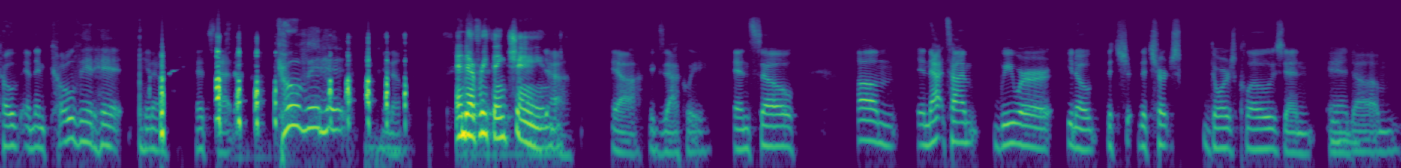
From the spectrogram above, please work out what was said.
COVID, and then COVID hit, you know, it's that COVID hit, you know. And everything changed. Yeah. Yeah, exactly. And so um in that time we were, you know, the ch- the church doors closed and and Mhm. um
